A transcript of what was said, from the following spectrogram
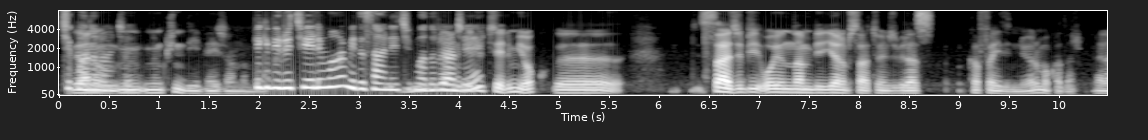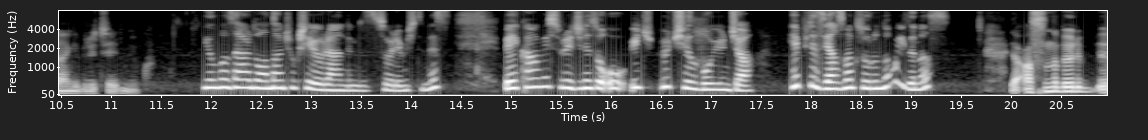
Çıkmadan yani önce. Mü- mümkün değil heyecanlanmak. Peki bir ritüelin var mıydı sahneye çıkmadan yani önce? Yani bir ritüelim yok. Ee, sadece bir oyundan bir yarım saat önce biraz kafayı dinliyorum o kadar. Herhangi bir ritüelim yok. Yılmaz Erdoğan'dan çok şey öğrendiğinizi söylemiştiniz. BKM sürecinizi o 3 yıl boyunca hepiniz yazmak zorunda mıydınız? Ya aslında böyle e,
